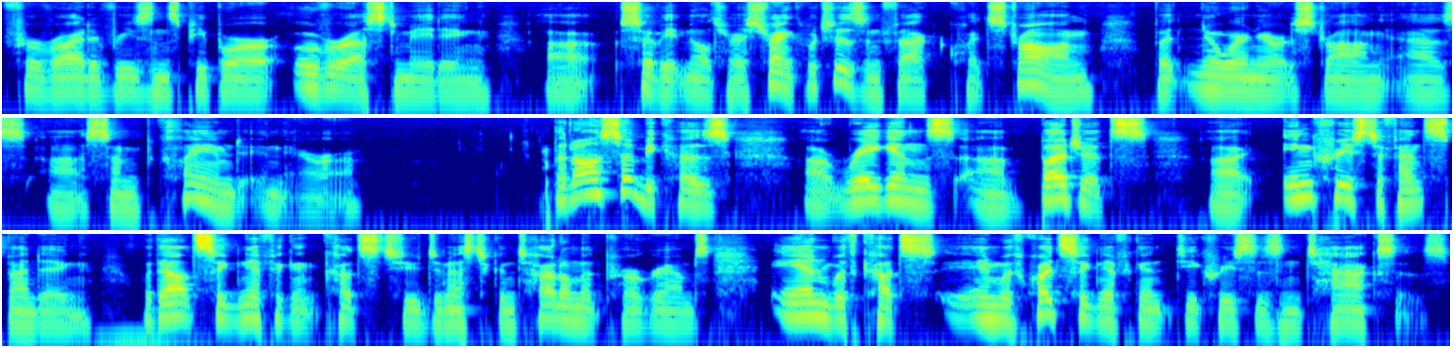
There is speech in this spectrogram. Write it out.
for a variety of reasons, people are overestimating uh, Soviet military strength, which is in fact quite strong, but nowhere near as strong as uh, some claimed in the era. But also because uh, Reagan's uh, budgets uh, increased defense spending without significant cuts to domestic entitlement programs, and with cuts and with quite significant decreases in taxes.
